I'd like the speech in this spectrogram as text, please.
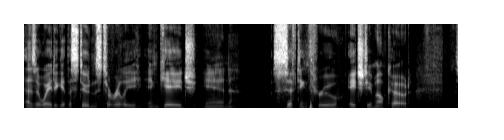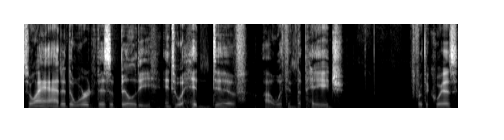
as a way to get the students to really engage in sifting through HTML code. So I added the word visibility into a hidden div uh, within the page for the quiz.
